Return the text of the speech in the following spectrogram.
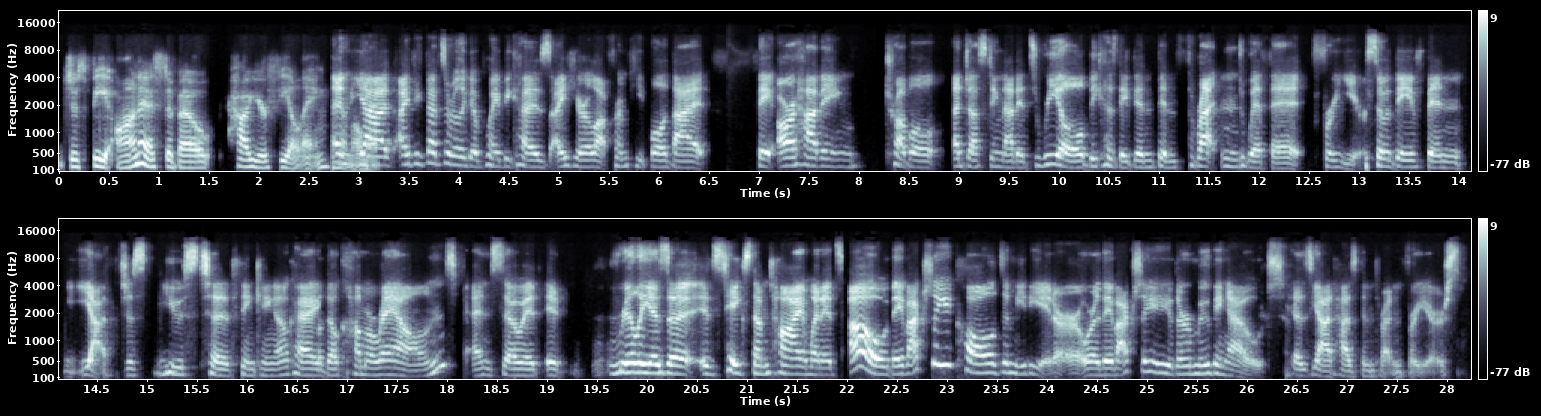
just be honest about how you're feeling. And yeah, I think that's a really good point because I hear a lot from people that they are having trouble adjusting that it's real because they've been been threatened with it for years. So they've been yeah, just used to thinking okay, they'll come around and so it it really is a it takes some time when it's oh, they've actually called a mediator or they've actually they're moving out because yeah, it has been threatened for years.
